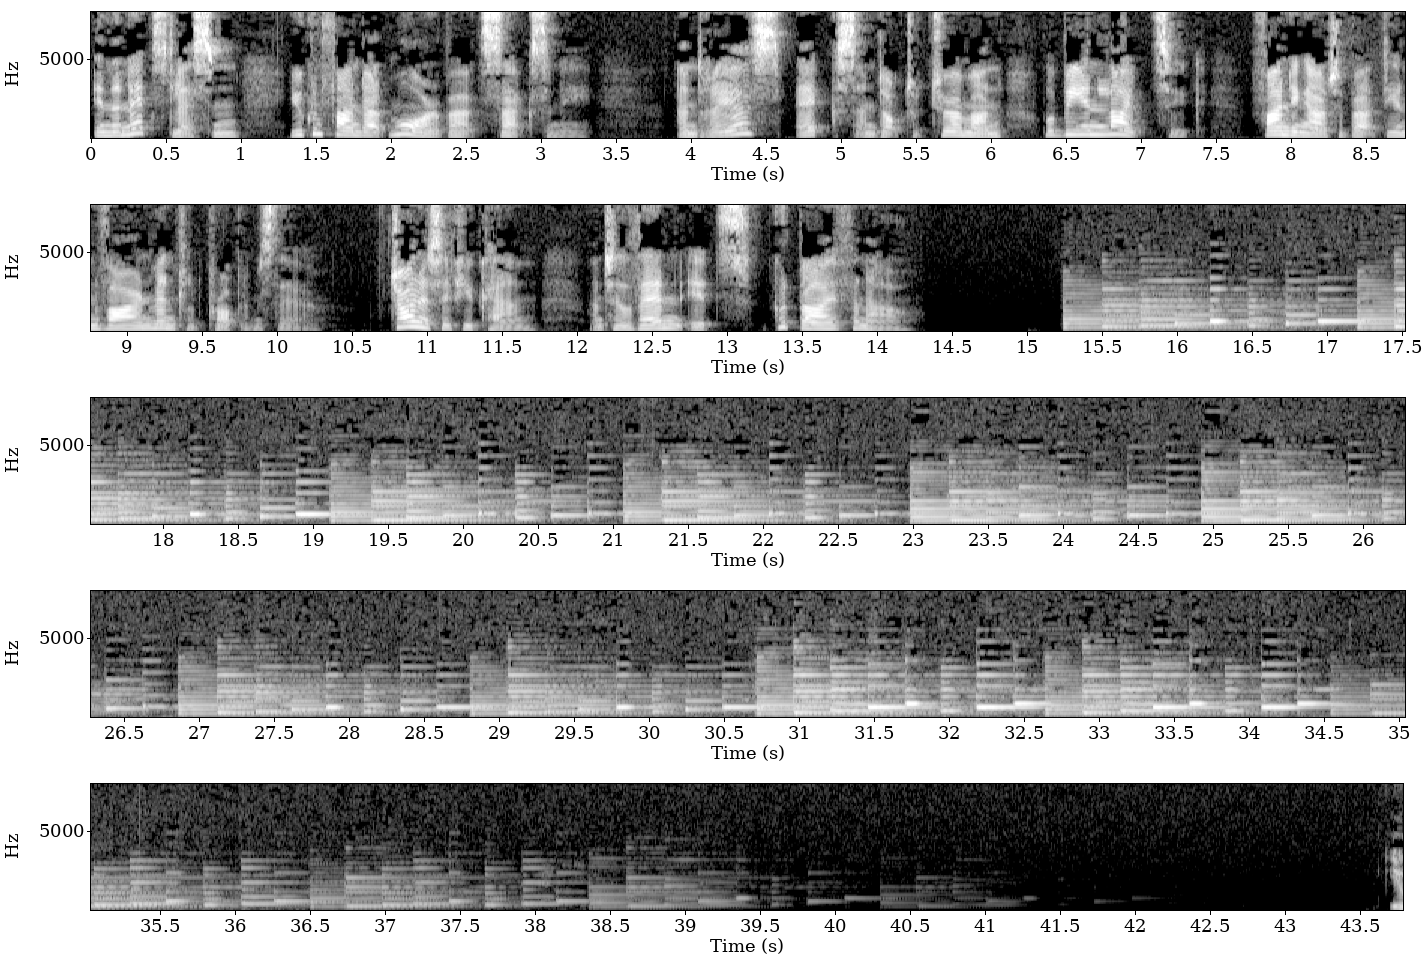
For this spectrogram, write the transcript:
In the next lesson, you can find out more about Saxony. Andreas, Ex, and Dr. Thurmann will be in Leipzig, finding out about the environmental problems there. Join us if you can. Until then, it's goodbye for now.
